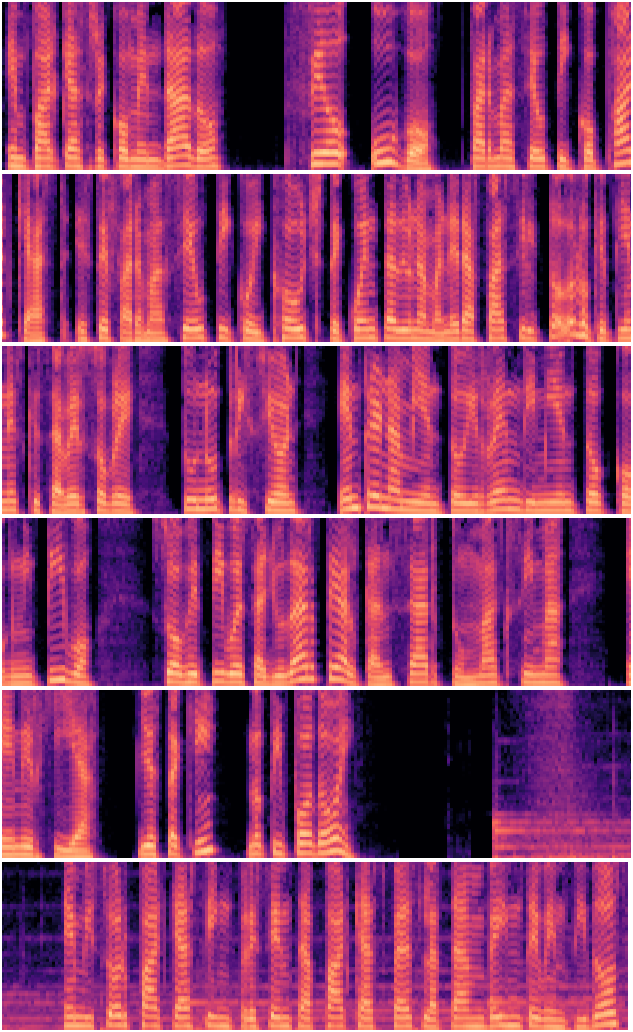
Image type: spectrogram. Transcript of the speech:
En podcast recomendado, Phil Hugo Farmacéutico Podcast. Este farmacéutico y coach te cuenta de una manera fácil todo lo que tienes que saber sobre tu nutrición, entrenamiento y rendimiento cognitivo. Su objetivo es ayudarte a alcanzar tu máxima energía. Y hasta aquí, no tipo hoy. Emisor Podcasting presenta Podcast Fest Latam 2022,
